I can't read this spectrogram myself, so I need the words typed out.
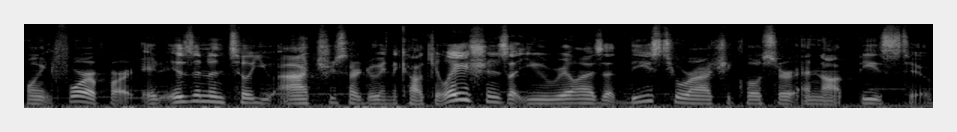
0.4 apart. It isn't until you actually start doing the calculations that you realize that these two are actually closer and not these two.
